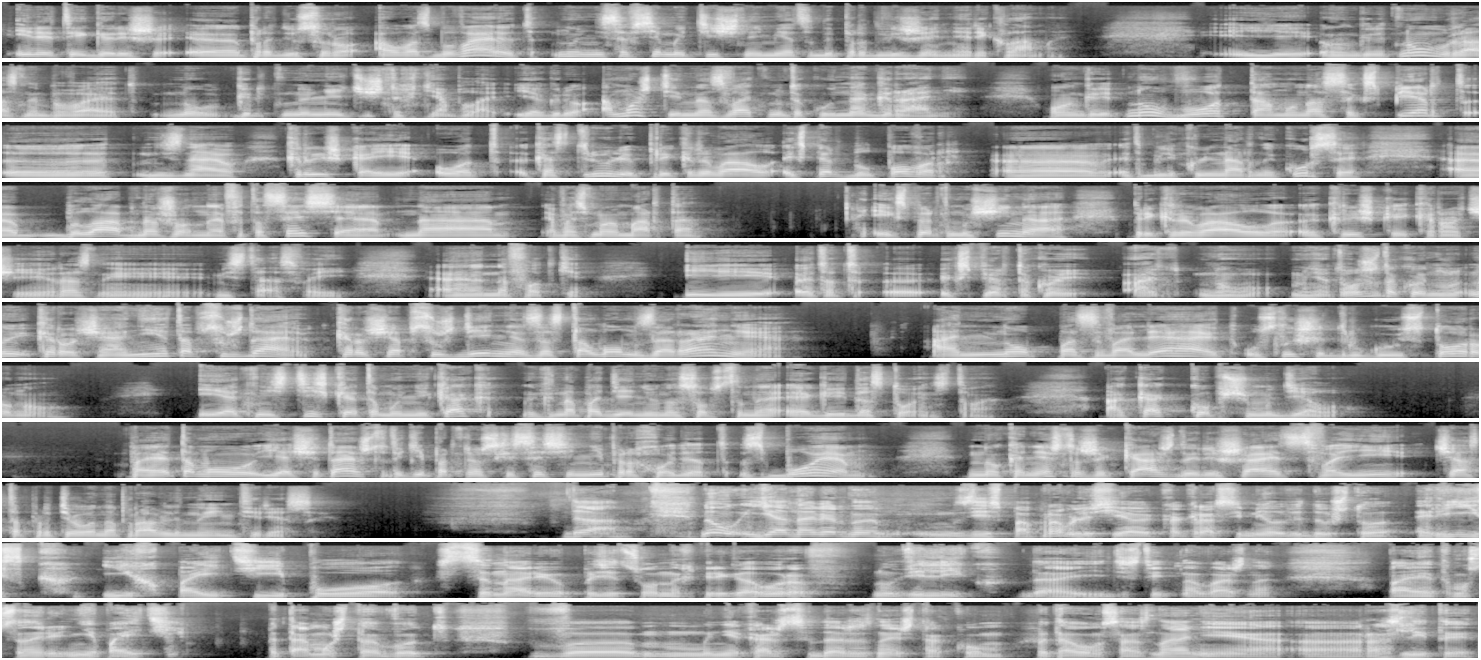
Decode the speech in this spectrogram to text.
Или ты говоришь э, продюсеру, а у вас бывают, ну, не совсем этичные методы продвижения рекламы? И он говорит, ну, разные бывают. Ну, говорит, ну, неэтичных не было. Я говорю, а можете назвать, ну, такую на грани? Он говорит, ну вот, там у нас эксперт, э, не знаю, крышкой от кастрюли прикрывал, эксперт был повар, э, это были кулинарные курсы, э, была обнаженная фотосессия на 8 марта. Эксперт-мужчина прикрывал крышкой, короче, разные места свои э, на фотке. И этот э, эксперт такой, а, ну, мне тоже такой нужно. Ну, и, короче, они это обсуждают. Короче, обсуждение за столом заранее – оно позволяет услышать другую сторону и отнестись к этому не как к нападению на собственное эго и достоинство, а как к общему делу. Поэтому я считаю, что такие партнерские сессии не проходят с боем, но, конечно же, каждый решает свои часто противонаправленные интересы. Да. Ну, я, наверное, здесь поправлюсь. Я как раз имел в виду, что риск их пойти по сценарию позиционных переговоров, ну, велик, да, и действительно важно по этому сценарию не пойти. Потому что вот в, мне кажется, даже, знаешь, таком бытовом сознании а, разлиты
